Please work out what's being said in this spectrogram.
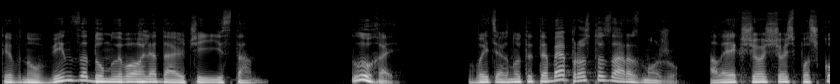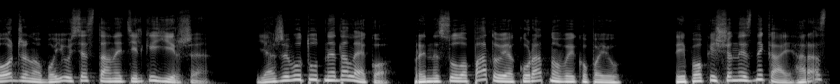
кивнув він, задумливо оглядаючи її стан. Слухай, витягнути тебе просто зараз можу, але якщо щось пошкоджено, боюся, стане тільки гірше. Я живу тут недалеко, принесу лопату і акуратно викопаю. Ти поки що не зникай, гаразд?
